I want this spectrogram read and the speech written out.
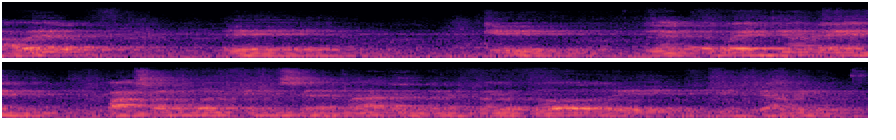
a, ver eh, que la, cuestión es pasar un buen fin de semana, tener todo y, y que amigos.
